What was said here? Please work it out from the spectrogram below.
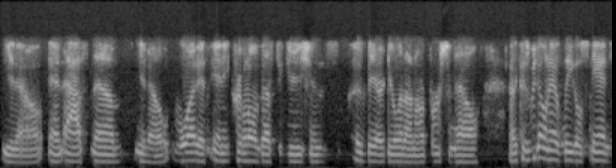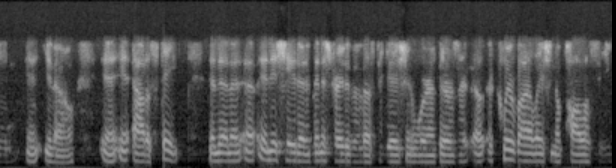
you know, and ask them, you know, what, if any, criminal investigations they are doing on our personnel, because uh, we don't have legal standing, in, you know, in, in, out of state. And then uh, initiate an administrative investigation where there's a, a clear violation of policy,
